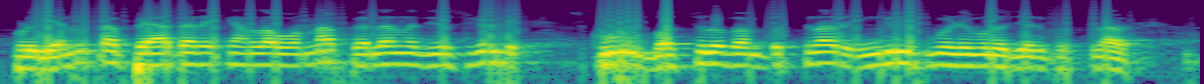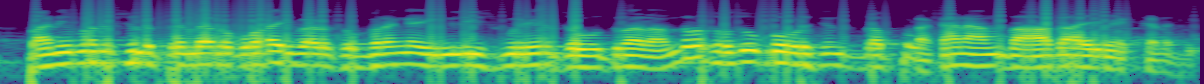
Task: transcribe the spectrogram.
ఇప్పుడు ఎంత పేదరికంలో ఉన్నా పిల్లల్ని తీసుకెళ్ళి స్కూల్ బస్సులో పంపిస్తున్నారు ఇంగ్లీష్ మీడియంలో జరిపిస్తున్నారు పని మనుషుల పిల్లలు కూడా ఇవాళ శుభ్రంగా ఇంగ్లీష్ మీడియం చదువుతున్నారు. అందరూ చదువుకోవాల్సింది తప్పుల కానీ అంత ఆదాయం ఎక్కడది?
